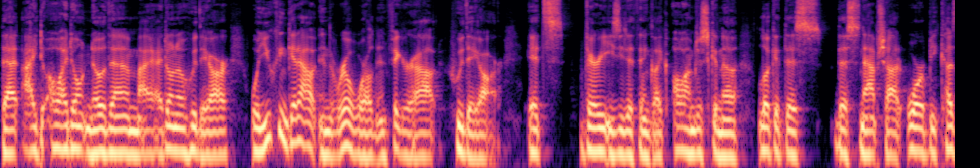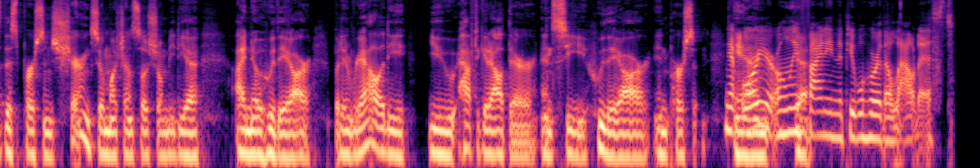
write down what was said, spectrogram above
that I oh I don't know them I, I, don't know who they are. Well, you can get out in the real world and figure out who they are. It's very easy to think like oh I'm just gonna look at this this snapshot or because this person's sharing so much on social media I know who they are. But in reality, you have to get out there and see who they are in person. Yeah, and, or you're only yeah. finding the people who are the loudest.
